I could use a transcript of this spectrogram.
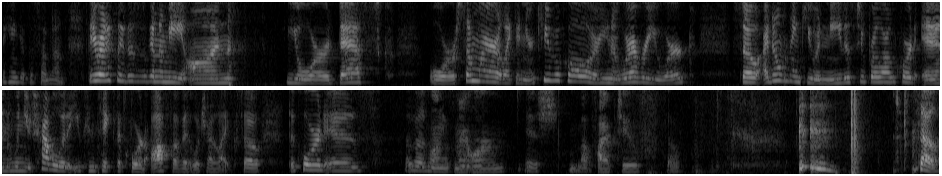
I can't get this undone. Theoretically, this is going to be on your desk or somewhere like in your cubicle or, you know, wherever you work. So I don't think you would need a super long cord. And when you travel with it, you can take the cord off of it, which I like. So the cord is about as long as my arm ish, about five two. So. so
